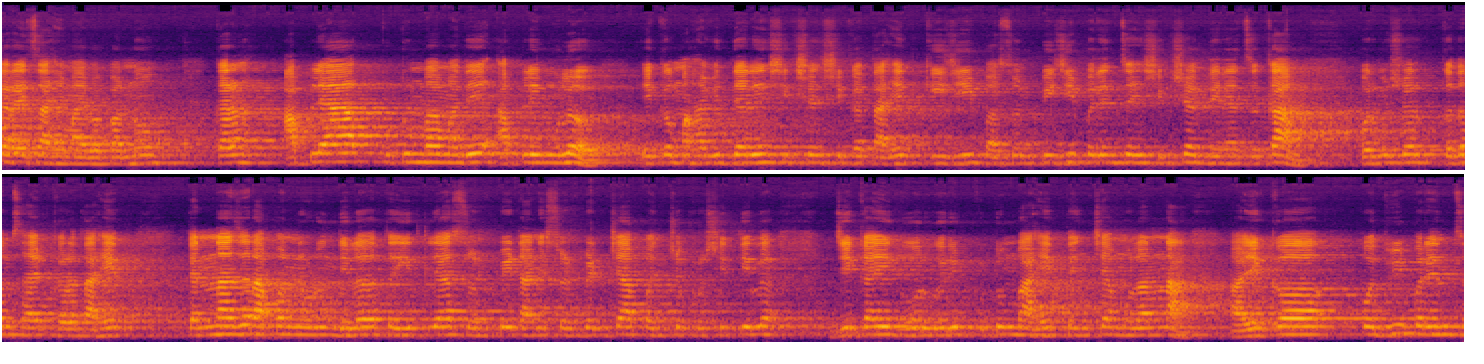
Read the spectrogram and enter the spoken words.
करायचा आहे मायबापांनो? कारण आपल्या कुटुंबामध्ये आपली मुलं एक महाविद्यालयीन शिक्षण शिकत आहेत की जी पासून पी जी पर्यंत हे शिक्षण देण्याचं काम परमेश्वर कदम साहेब करत आहेत. त्यांना जर आपण निवडून दिलं तर इथल्या सोनपेठ आणि सोनपेठच्या पंचकृषीतील जे काही गोरगरीब कुटुंब आहेत त्यांच्या मुलांना एक पदवीपर्यंत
